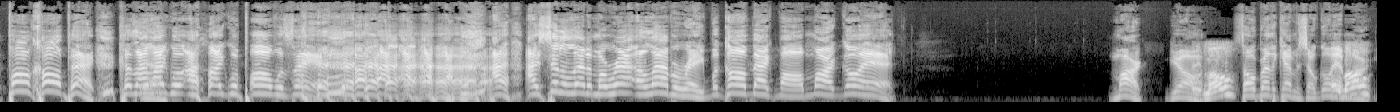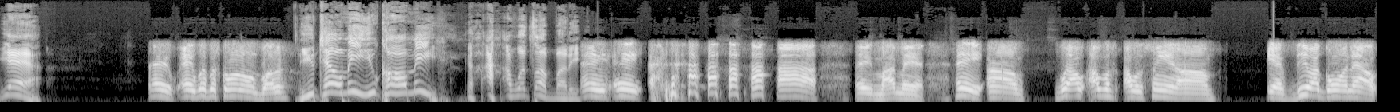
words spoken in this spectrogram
Paul called back because I like what I like what Paul was saying. I, I should have let him ara- elaborate, but call back, Paul. Mark, go ahead. Mark, you're on. Hey, Mo? Soul Brother Kevin show. Go Hey, ahead, Mo? Mark. Yeah. Hey, hey, what, what's going on, brother? You tell me. You call me. What's up, buddy? Hey, hey, hey, my man. Hey, um, well, I, was, I was saying, um, if they are going out,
